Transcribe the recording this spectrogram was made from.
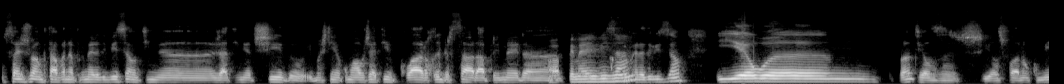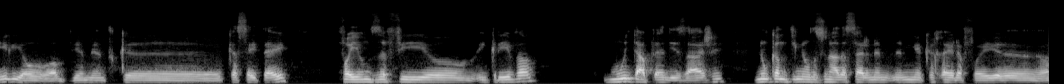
o São João, que estava na primeira divisão, tinha, já tinha descido, mas tinha como objetivo, claro, regressar à primeira, à primeira, divisão. À primeira divisão. E eu, uh, pronto, eles, eles falaram comigo e eu obviamente que, que aceitei. Foi um desafio incrível, muita aprendizagem. Nunca me tinha lesionado a sério na, na minha carreira, foi, uh,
